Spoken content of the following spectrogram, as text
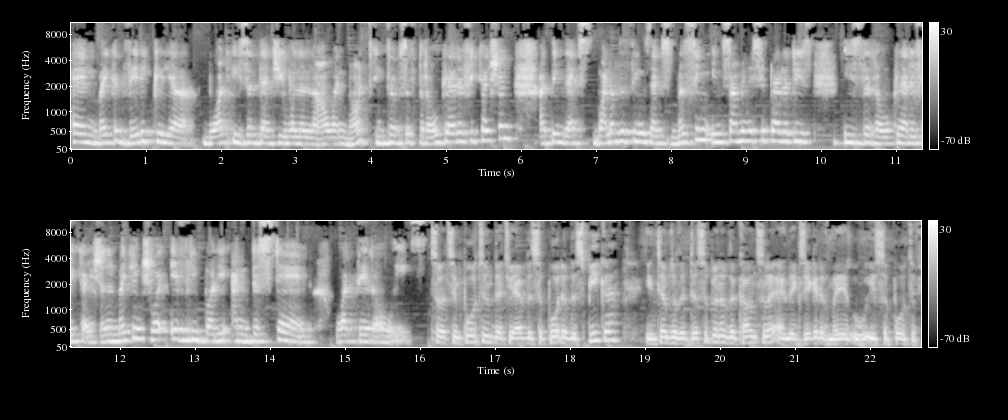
and make it very clear what is it that you will allow and not in terms of the role clarification, I think that's one of the things that's missing in some municipalities is the role clarification and making sure everybody understand what their role is. So it's important that you have the support of the speaker in terms of the discipline of the councillor and the executive mayor who is supportive.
